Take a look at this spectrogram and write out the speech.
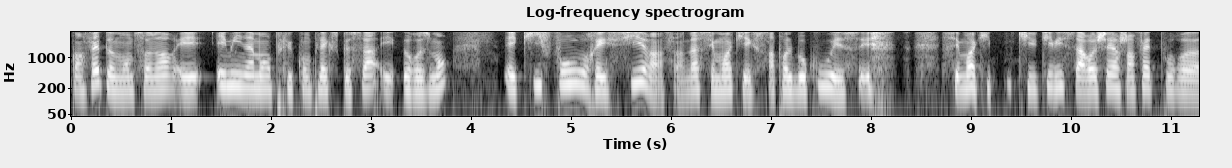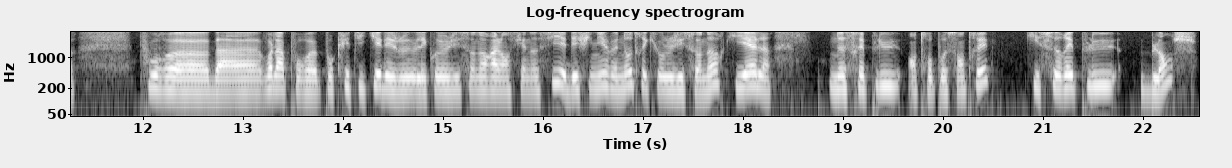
qu'en fait le monde sonore est éminemment plus complexe que ça, et heureusement, et qu'il faut réussir, enfin là c'est moi qui extrapole beaucoup et c'est, c'est moi qui, qui, utilise sa recherche en fait pour... Euh, pour, euh, bah, voilà, pour, euh, pour critiquer l'écologie sonore à l'ancienne aussi et définir une autre écologie sonore qui, elle, ne serait plus anthropocentrée, qui serait plus blanche,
